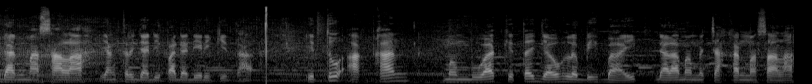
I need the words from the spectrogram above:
dan masalah yang terjadi pada diri kita itu akan membuat kita jauh lebih baik dalam memecahkan masalah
